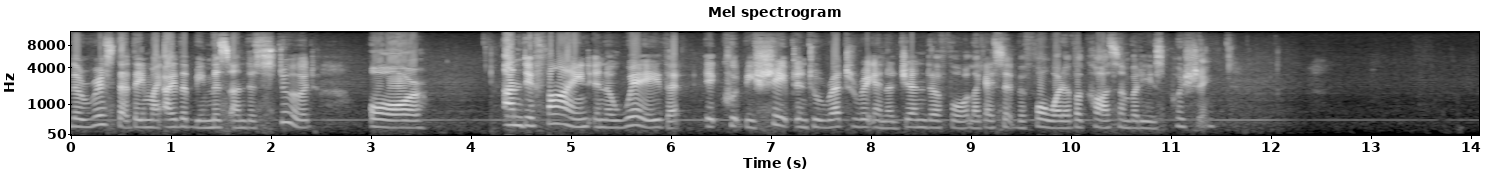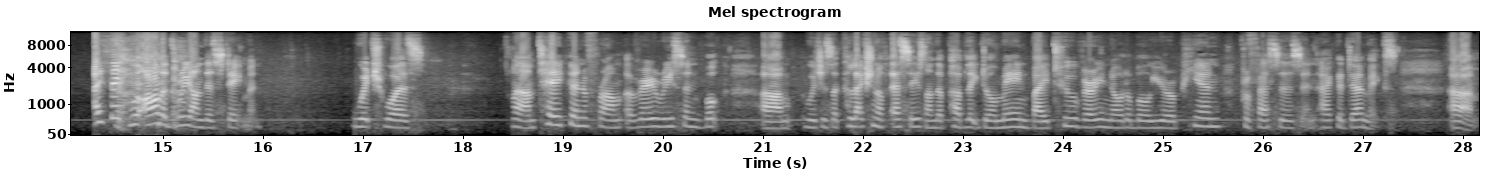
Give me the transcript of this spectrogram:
the risk that they might either be misunderstood or undefined in a way that it could be shaped into rhetoric and agenda for, like I said before, whatever cause somebody is pushing. I think we'll all agree on this statement, which was um, taken from a very recent book, um, which is a collection of essays on the public domain by two very notable European professors and academics, um,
